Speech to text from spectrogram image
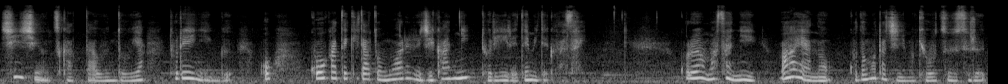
心身を使った運動やトレーニングを効果的だと思われる時間に取り入れてみてください。これはまさに我が家の子どもたちにも共通する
